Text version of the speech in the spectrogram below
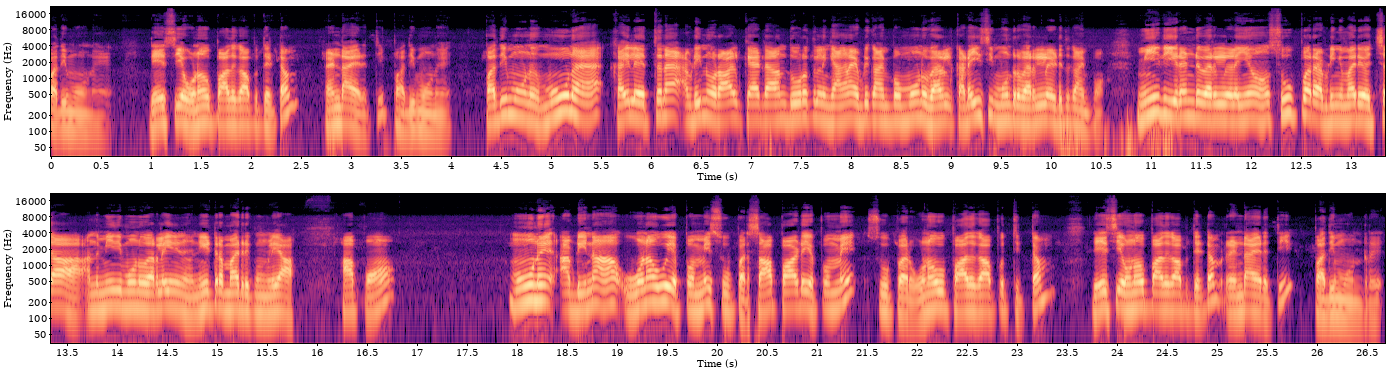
பதிமூணு. தேசிய உணவு பாதுகாப்பு திட்டம் ரெண்டாயிரத்தி பதிமூணு. பதிமூணு மூணை கையில் எத்தனை அப்படின்னு ஒரு ஆள் கேட்டான் தூரத்தில் நிற்காங்கன்னா எப்படி காமிப்போம்? மூணு விரல் கடைசி மூன்று விரலில் எடுத்து காமிப்போம். மீதி இரண்டு விரல்களையும் சூப்பர் அப்படிங்கிற மாதிரி வச்சா அந்த மீதி மூணு விரலையும் நீட்டுற மாதிரி இருக்கும் இல்லையா? அப்போ மூணு அப்படின்னா உணவு எப்பவுமே சூப்பர் சாப்பாடு எப்பவுமே சூப்பர். உணவு பாதுகாப்பு திட்டம் தேசிய உணவு பாதுகாப்பு திட்டம் ரெண்டாயிரத்தி பதிமூன்று.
